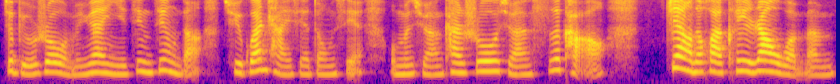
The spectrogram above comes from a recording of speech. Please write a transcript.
就比如说，我们愿意静静的去观察一些东西，我们喜欢看书，喜欢思考，这样的话可以让我们。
